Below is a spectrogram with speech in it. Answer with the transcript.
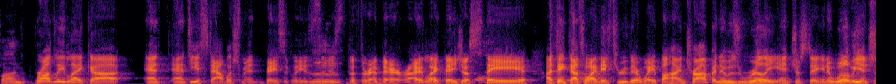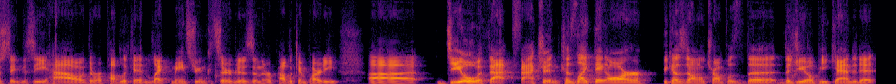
fun. broadly like uh anti-establishment basically is, Mhm. is the thread there right like they just they i think that's why they threw their weight behind trump and it was really interesting and it will be interesting to see how the republican like mainstream conservatives and the republican party uh deal with that faction because like they are because donald trump was the the gop candidate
